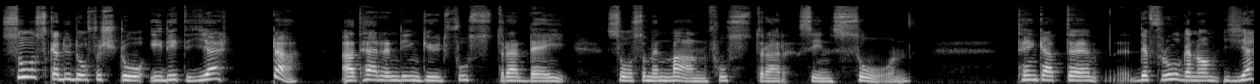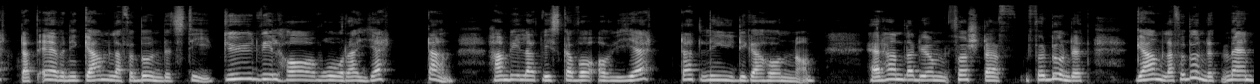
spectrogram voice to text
Så ska du då förstå i ditt hjärta att Herren din Gud fostrar dig så som en man fostrar sin son. Tänk att eh, det är frågan om hjärtat även i gamla förbundets tid. Gud vill ha våra hjärtan. Han vill att vi ska vara av hjärtat lydiga honom. Här handlar det om första förbundet, gamla förbundet, men,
